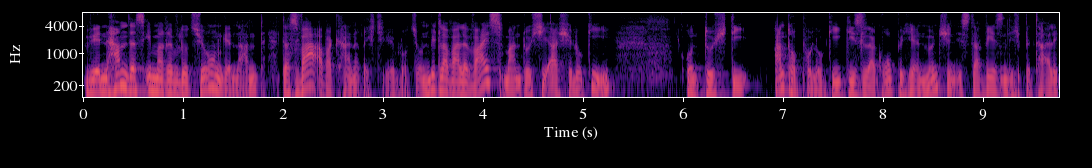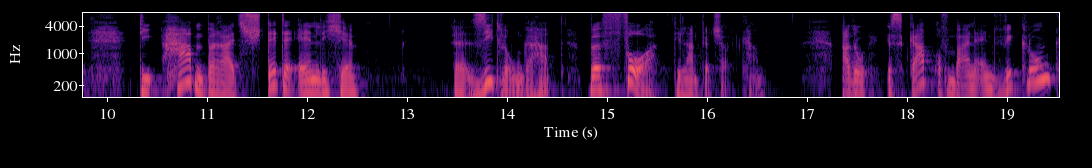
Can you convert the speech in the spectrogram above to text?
Wir haben das immer Revolution genannt. Das war aber keine richtige Revolution. Mittlerweile weiß man durch die Archäologie und durch die Anthropologie, Gisela Gruppe hier in München ist da wesentlich beteiligt, die haben bereits städteähnliche äh, Siedlungen gehabt, bevor die Landwirtschaft kam. Also es gab offenbar eine Entwicklung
